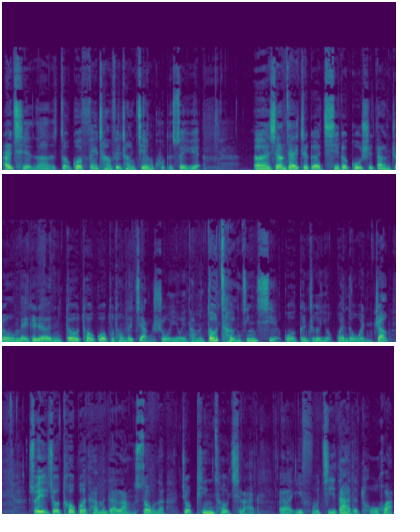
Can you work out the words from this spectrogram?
而且呢，走过非常非常艰苦的岁月。呃，像在这个七个故事当中，每个人都透过不同的讲述，因为他们都曾经写过跟这个有关的文章，所以就透过他们的朗诵呢，就拼凑起来，呃，一幅极大的图画。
